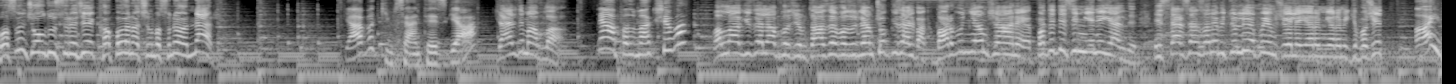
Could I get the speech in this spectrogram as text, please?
basınç olduğu sürece kapağın açılmasını önler. Gel bakayım sen tezgaha. Geldim abla. Ne yapalım akşama? Vallahi güzel ablacığım. Taze fasulyem çok güzel bak. Barbunyam şahane. Patatesim yeni geldi. İstersen sana bir türlü yapayım şöyle yarım yarım iki poşet. Ay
